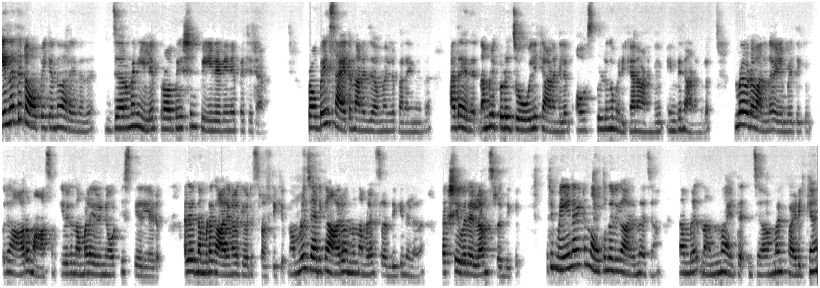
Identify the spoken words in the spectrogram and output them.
ഇന്നത്തെ ടോപ്പിക് എന്ന് പറയുന്നത് ജർമ്മനിയിലെ പ്രൊബേഷൻ പീരീഡിനെ പറ്റിയിട്ടാണ്. പ്രൊബേസ് ആയിട്ടെന്നാണ് ജർമ്മനിൽ പറയുന്നത്. അതായത് നമ്മളിപ്പോൾ ഒരു ജോലിക്കാണെങ്കിലും ഹൗസ് ബിൽഡിംഗ് പഠിക്കാനാണെങ്കിലും എന്തിനാണെങ്കിലും നമ്മളിവിടെ വന്നു കഴിയുമ്പോഴത്തേക്കും ഒരു ആറ് മാസം ഇവർ നമ്മളെ ഒരു നോട്ടീസ് പീരീഡ് ഇടും. അതായത് നമ്മുടെ കാര്യങ്ങളൊക്കെ ഇവർ ശ്രദ്ധിക്കും. നമ്മൾ വിചാരിക്കും ആരും ഒന്നും നമ്മളെ ശ്രദ്ധിക്കുന്നില്ലെന്ന് പക്ഷെ ഇവരെല്ലാം ശ്രദ്ധിക്കും. ഒരു മെയിൻ ആയിട്ട് നോക്കുന്ന ഒരു കാര്യം എന്ന് വെച്ചാൽ നമ്മൾ നന്നായിട്ട് ജർമ്മൻ പഠിക്കാൻ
